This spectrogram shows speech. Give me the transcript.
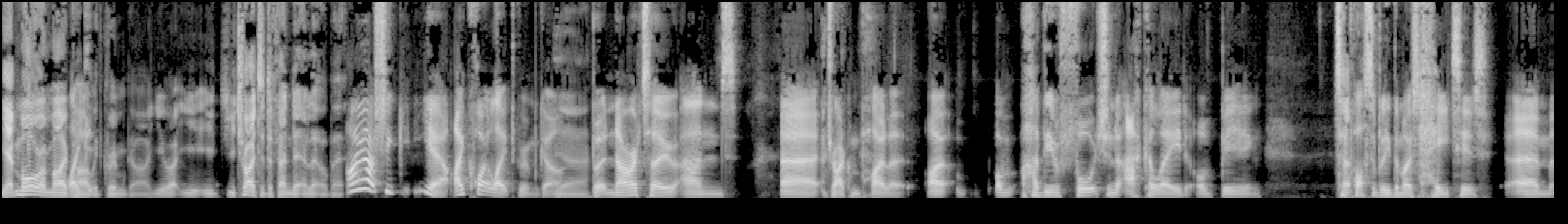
yeah. More on my Like- part with Grimgar. You, you, you, you tried to defend it a little bit. I actually yeah, I quite liked Grimgar. Yeah. But Naruto and uh Dragon Pilot I, I had the unfortunate accolade of being Te- possibly the most hated um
